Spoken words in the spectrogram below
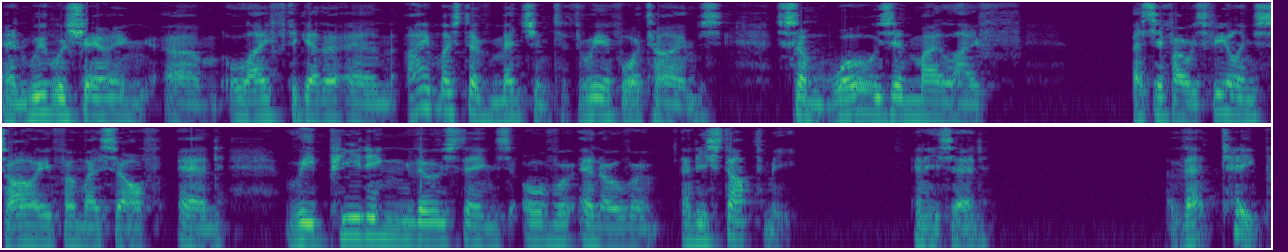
and we were sharing um, life together and I must have mentioned three or four times some woes in my life as if I was feeling sorry for myself and repeating those things over and over. And he stopped me and he said, that tape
